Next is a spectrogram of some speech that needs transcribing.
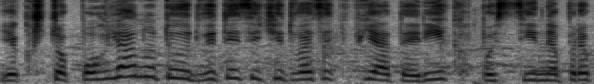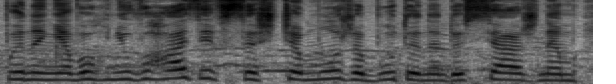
Якщо поглянути у 2025 рік, постійне припинення вогню в газі все ще може бути недосяжним.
